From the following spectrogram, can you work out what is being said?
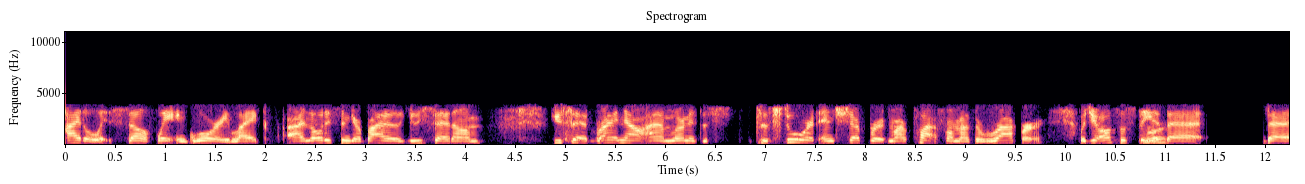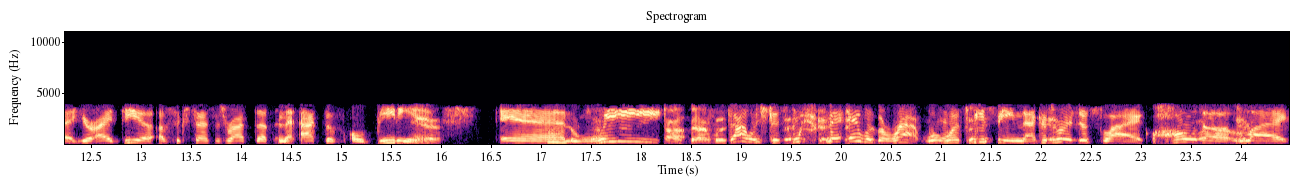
title itself, weight and glory. Like I noticed in your bio, you said um, you said right now I am learning to s- to steward and shepherd my platform as a rapper. But you also stated Right. that that your idea of success is wrapped up in the act of obedience. Yes. And Mm. we Uh, that was that was just it was a wrap when- once we seen that because we were just like hold up like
